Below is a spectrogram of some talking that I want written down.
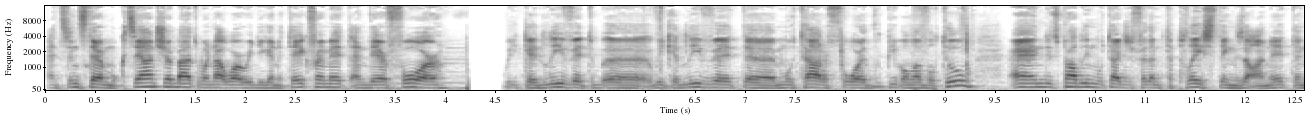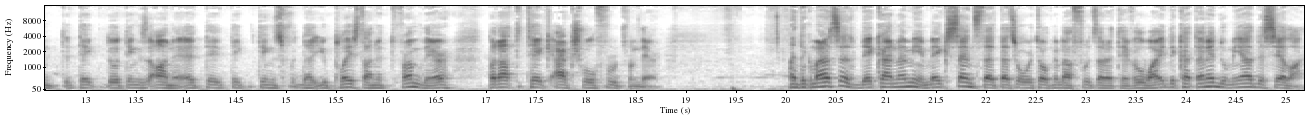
And since they're muktzeh on Shabbat, we're not worried you're going to take from it, and therefore we could leave it. Uh, we could leave it uh, mutar for the people level two, and it's probably mutar just for them to place things on it and to take the things on it, to take things that you placed on it from there, but not to take actual fruit from there. And the Gemara says, Dekanami, it makes sense that that's what we're talking about, fruits that are tevel. Why? Dekatane dumia de sela.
